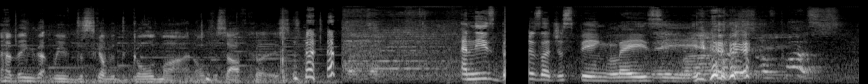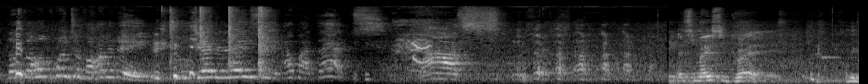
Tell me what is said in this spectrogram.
I think that we've discovered the gold mine of the south coast. And these bitches are just being lazy. of course. That's the whole point of a holiday. To get lazy. How about that? Yes. it's Macy Gray. He's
